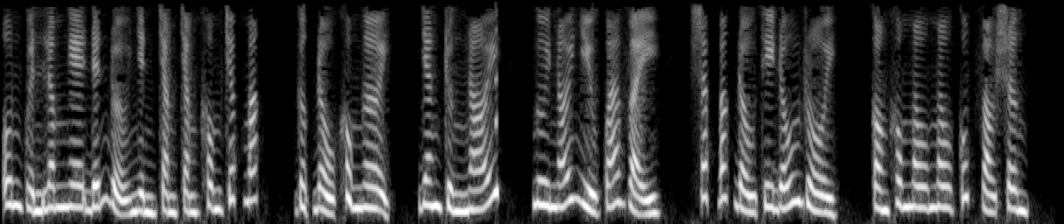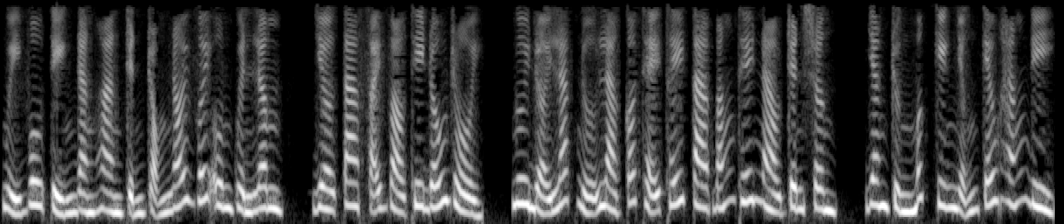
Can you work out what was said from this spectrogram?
ôn Quỳnh Lâm nghe đến độ nhìn chằm chằm không chớp mắt, gật đầu không ngơi, Giang Trừng nói, ngươi nói nhiều quá vậy, sắp bắt đầu thi đấu rồi, còn không mau mau cút vào sân, Ngụy Vô Tiện đàng hoàng trịnh trọng nói với ôn Quỳnh Lâm, giờ ta phải vào thi đấu rồi, ngươi đợi lát nữa là có thể thấy ta bắn thế nào trên sân, Giang Trừng mất kiên nhẫn kéo hắn đi,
